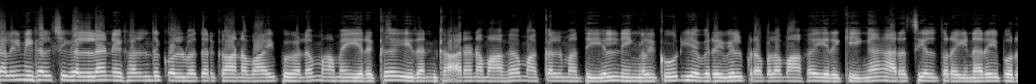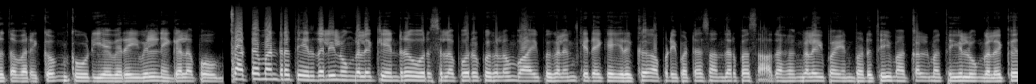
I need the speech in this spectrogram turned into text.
கலை நிகழ்ச்சிகளில் நிகழ்ந்து கொள்வதற்கான வாய்ப்புகளும் அமையிருக்கு. இதன் காரணமாக மக்கள் மத்தியில் நீங்கள் கூடிய விரைவில் பிரபலமாக இருக்கீங்க. அரசியல் துறையினரை பொறுத்த வரைக்கும் கூடிய விரைவில் நிகழப்போகும் சட்டமன்ற தேர்தலில் உங்களுக்கு என்று ஒரு சில பொறுப்புகளும் வாய்ப்புகளும் கிடைக்க இருக்கு. அப்படிப்பட்ட சந்தர்ப்ப சாதகங்களை பயன்படுத்தி மக்கள் மத்தியில் உங்களுக்கு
